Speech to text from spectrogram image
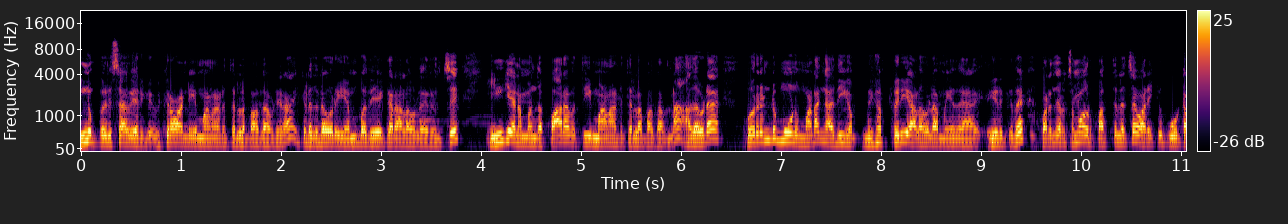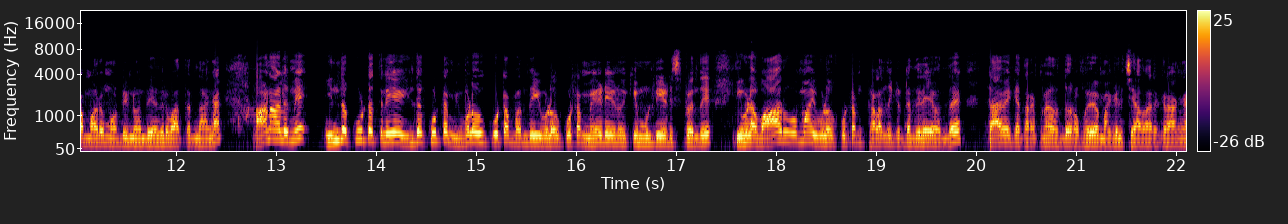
இன்னும் பெருசாகவே இருக்குது விக்ரவாண்டி மாநாட்டு திடல் பார்த்தா அப்படின்னா கிட்டத்தட்ட ஒரு எண்பது ஏக்கர் அளவில் இருந்துச்சு. இங்கே நம்ம இந்த பாரவத்தி மாநாட்டு திடல் பார்த்தோம் அப்படின்னா அதை விட ஒரு ரெண்டு மூணு மடங்கு அதிகம். மிகப்பெரிய அளவில் அமைய இருக்குது. குறைஞ்சபட்சமாக ஒரு பத்து லட்சம் வரைக்கும் கூட்டம் வரும் அப்படின்னு வந்து எதிர்பார்த்துருந்தாங்க. ஆனாலுமே இந்த கூட்டம் கூட்டத்திலேயே இந்த கூட்டம் இவ்வளவு கூட்டம் வந்து இவ்வளவு கூட்டம் மேடையை நோக்கி முண்டி அடிச்சுட்டு வந்து இவ்வளவு ஆர்வமா இவ்வளவு கூட்டம் கலந்துகிட்டதிலே வந்து தாவேக்க தரப்பினர் வந்து ரொம்பவே மகிழ்ச்சியாக தான் இருக்கிறாங்க.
